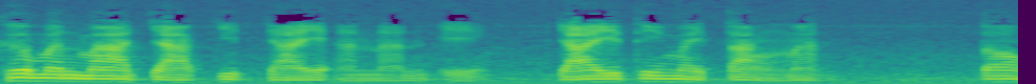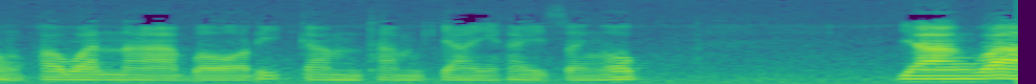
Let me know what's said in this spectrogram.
คือมันมาจากจิตใจอันนั้นเอง ใจที่ไม่ตั้งมัน่นต้องภาวนาบริกรรมทำใจให้สงบ อย่างว่า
